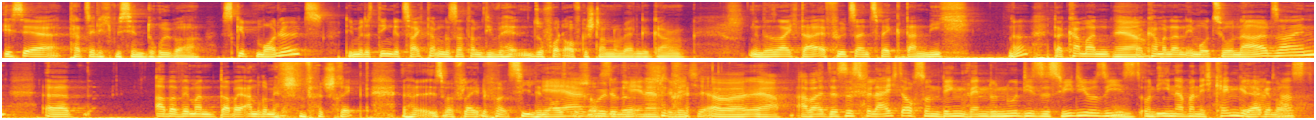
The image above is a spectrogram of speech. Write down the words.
ist er tatsächlich ein bisschen drüber. Es gibt Models, die mir das Ding gezeigt haben und gesagt haben, die hätten sofort aufgestanden und wären gegangen. Und da sage ich, da erfüllt sein Zweck dann nicht. Ne? Da, kann man, Ja. da kann man dann emotional sein. Äh, aber wenn man dabei andere Menschen verschreckt, äh, ist man vielleicht über das Ziel Ja, ja, gut, hinausgeschossen. okay, ne? natürlich. Aber ja, aber das ist vielleicht auch so ein Ding, wenn du nur dieses Video siehst und ihn aber nicht Ja, kennengelernt genau. hast,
